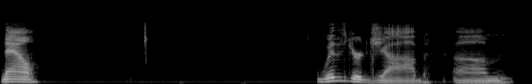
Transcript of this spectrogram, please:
Now, with your job, um,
